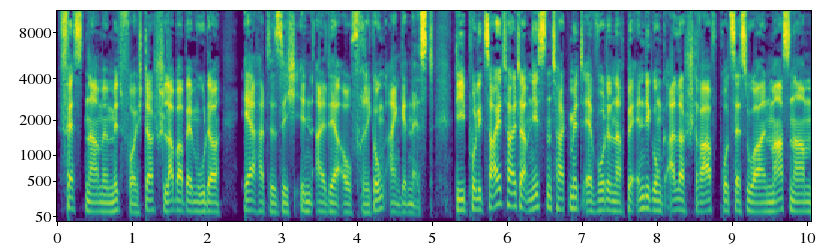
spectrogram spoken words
Festnahme mit feuchter Schlabberbermuda. Er hatte sich in all der Aufregung eingenässt. Die Polizei teilte am nächsten Tag mit, er wurde nach Beendigung aller strafprozessualen Maßnahmen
